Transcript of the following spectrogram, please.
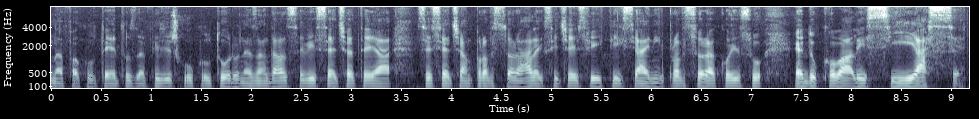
na fakultetu za fizičku kulturu. Ne znam da li se vi sećate, ja se sećam profesora Aleksića i svih tih sjajnih profesora koji su edukovali sijaset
